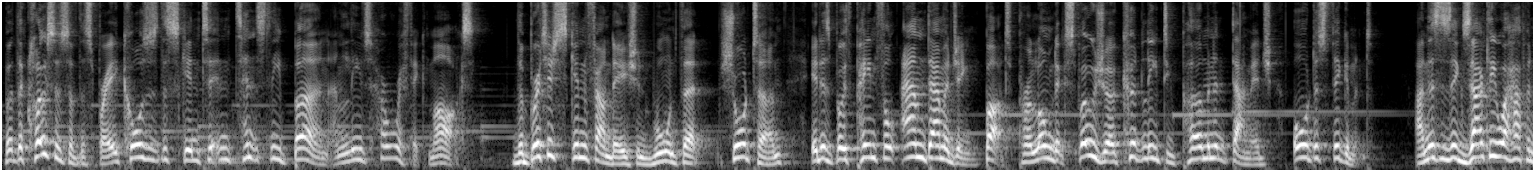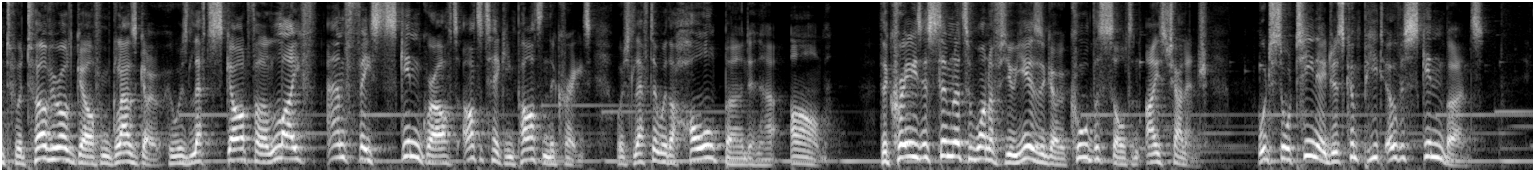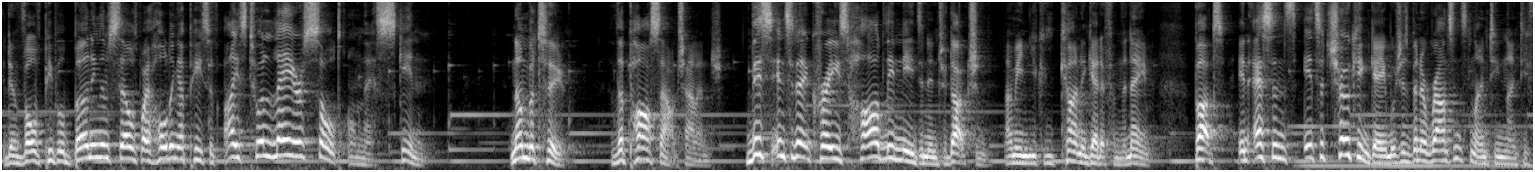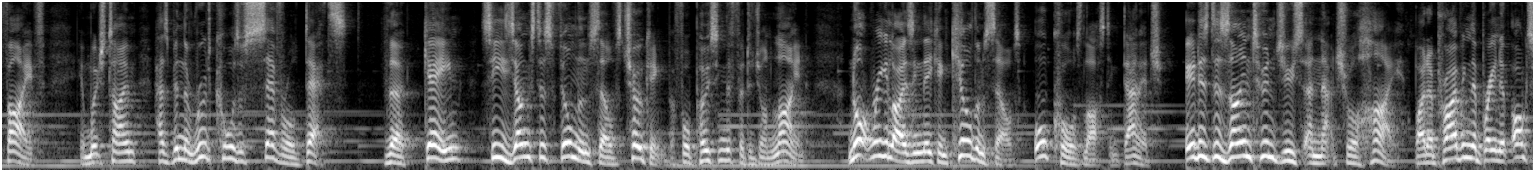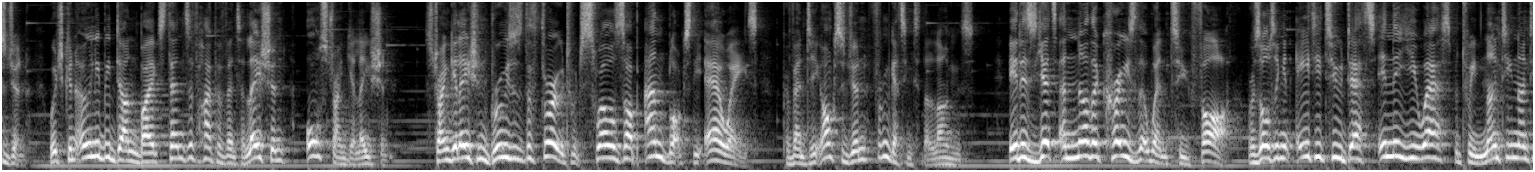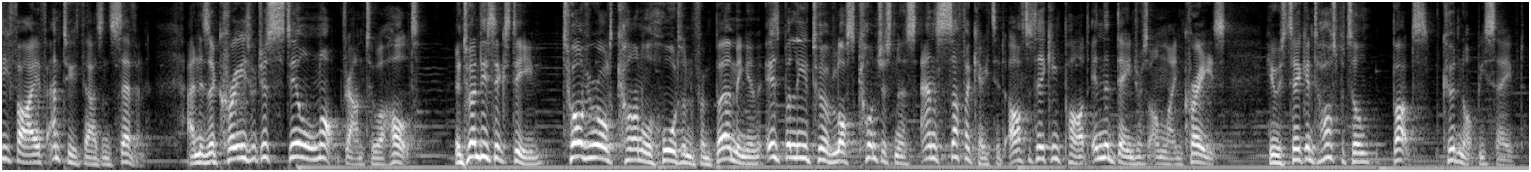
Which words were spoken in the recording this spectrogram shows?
But the closeness of the spray causes the skin to intensely burn and leaves horrific marks. The British Skin Foundation warned that, short term, it is both painful and damaging, but prolonged exposure could lead to permanent damage or disfigurement. And this is exactly what happened to a 12 year old girl from Glasgow who was left scarred for life and faced skin grafts after taking part in the craze, which left her with a hole burned in her arm. The craze is similar to one a few years ago called the Salt and Ice Challenge, which saw teenagers compete over skin burns. It involved people burning themselves by holding a piece of ice to a layer of salt on their skin. Number 2. The Pass Out Challenge. This internet craze hardly needs an introduction. I mean, you can kinda get it from the name. But in essence, it's a choking game which has been around since 1995, in which time has been the root cause of several deaths. The game sees youngsters film themselves choking before posting the footage online, not realizing they can kill themselves or cause lasting damage. It is designed to induce a natural high by depriving the brain of oxygen, which can only be done by extensive hyperventilation or strangulation. Strangulation bruises the throat, which swells up and blocks the airways, preventing oxygen from getting to the lungs. It is yet another craze that went too far, resulting in 82 deaths in the US between 1995 and 2007, and is a craze which is still not ground to a halt. In 2016, 12 year old Carnell Horton from Birmingham is believed to have lost consciousness and suffocated after taking part in the dangerous online craze. He was taken to hospital but could not be saved.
